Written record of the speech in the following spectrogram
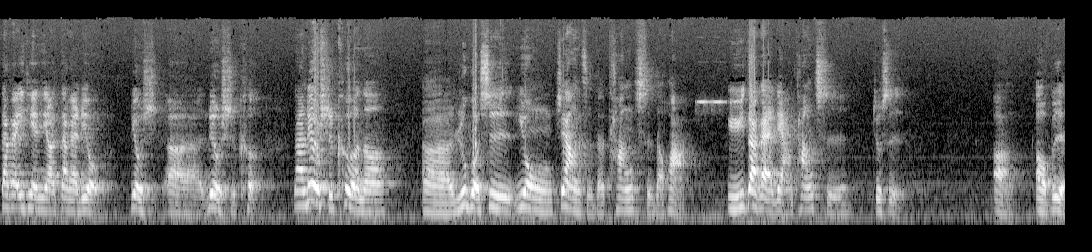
大概一天要大概六六十呃六十克，那六十克呢，呃，如果是用这样子的汤匙的话，鱼大概两汤匙就是，呃、哦不是，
